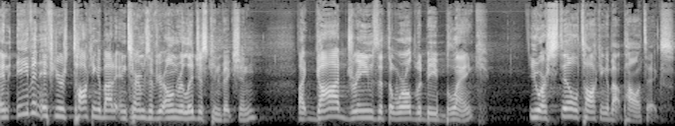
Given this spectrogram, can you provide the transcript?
And even if you're talking about it in terms of your own religious conviction, like God dreams that the world would be blank, you are still talking about politics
